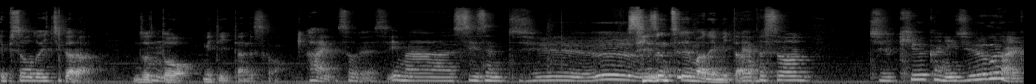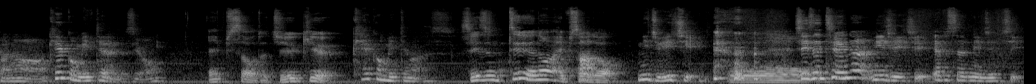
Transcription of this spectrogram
エピソード1からずっと見ていったんですか、はい、そうです。今、シーズン2。シーズン2まで見たの？エピソード19か20ぐらいかな。結構見てるんですよ。エピソード19結構見てます。シーズン2のエピソード？21シー。ズン2の21エピソード21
